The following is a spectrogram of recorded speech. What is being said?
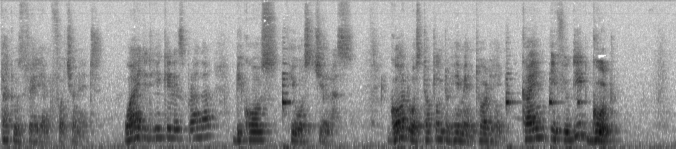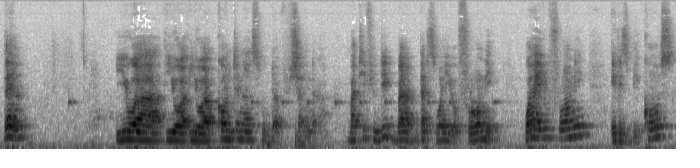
that was very unfortunate. Why did he kill his brother? Because he was jealous. God was talking to him and told him, Cain, if you did good, then your, your, your countenance would have shined up. But if you did bad, that's why you're frowning. Why are you frowning? It is because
